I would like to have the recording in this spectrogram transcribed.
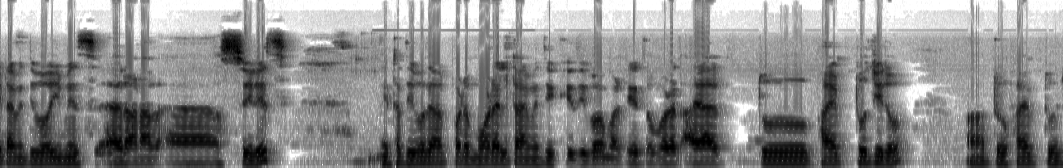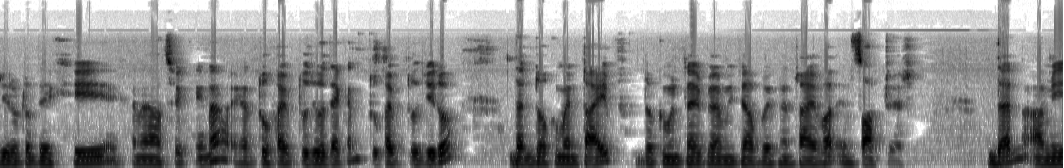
এটা আমি দিব ইমেজ রানার সিরিজ এটা দিব, দেওয়ার পরে মডেলটা আমি দেখিয়ে দিব। আমার যেহেতু model IR two five two zero two five two জিরোটা দেখি, এখানে আছে কিনা? এখানে টু ফাইভ টু জিরো দেখেন two five two zero then document type document টাইপে আমি যাব এখানে ড্রাইভার এন্ড সফটওয়্যার দেন আমি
